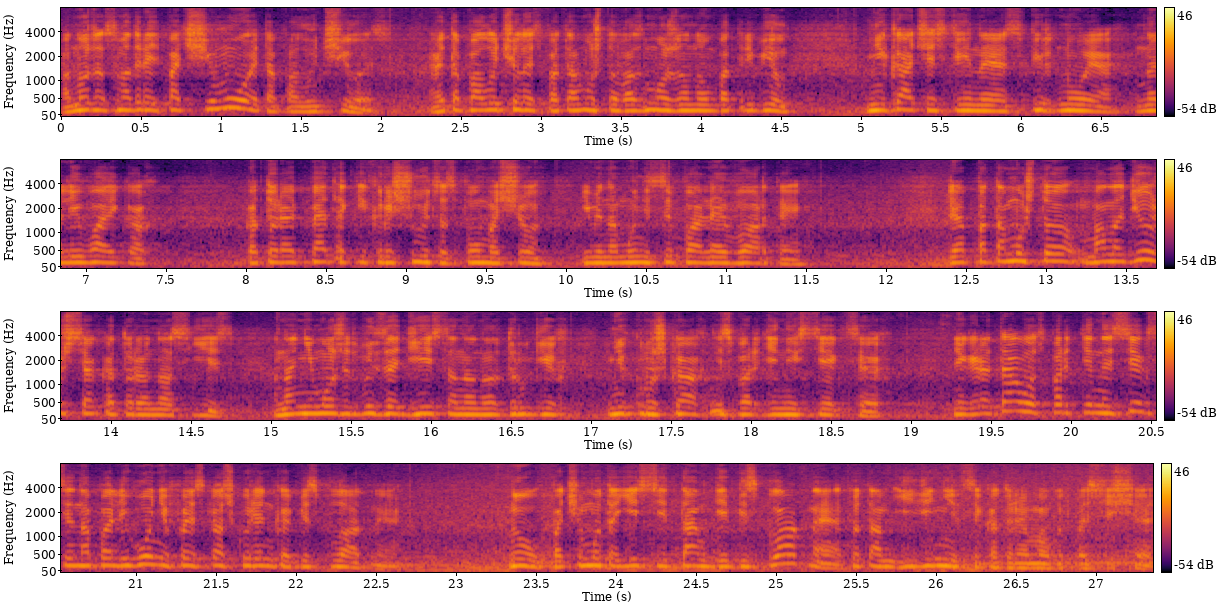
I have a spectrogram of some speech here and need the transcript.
а нужно смотреть, почему это получилось. А это получилось потому, что, возможно, он употребил некачественное спиртное в наливайках, которое опять-таки крышуется с помощью именно муниципальной варты. Для, потому что молодежь вся, которая у нас есть, она не может быть задействована в других ни в кружках, ни в спортивных секциях. Мне говорят, а вот спортивные секции на полигоне ФСК Шкуренко бесплатные. Ну, почему-то если там, где бесплатное, то там единицы, которые могут посещать.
